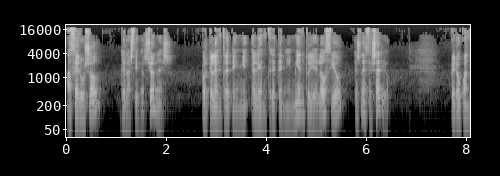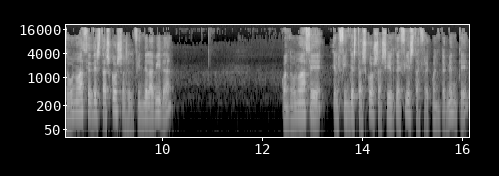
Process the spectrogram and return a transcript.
hacer uso de las diversiones, porque el, entretenimiento y el ocio es necesario. Pero cuando uno hace de estas cosas el fin de la vida, cuando uno hace el fin de estas cosas, ir de fiesta frecuentemente,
